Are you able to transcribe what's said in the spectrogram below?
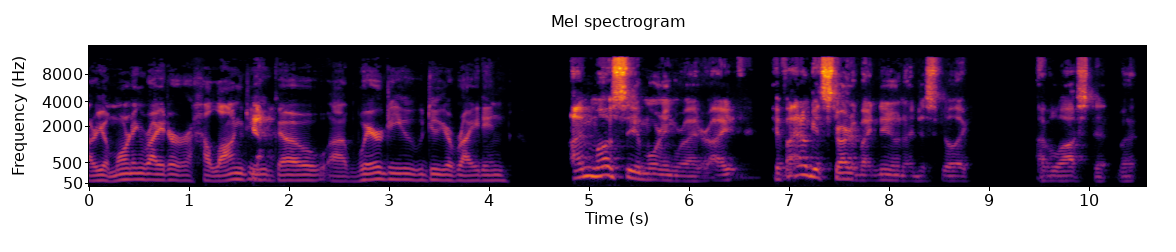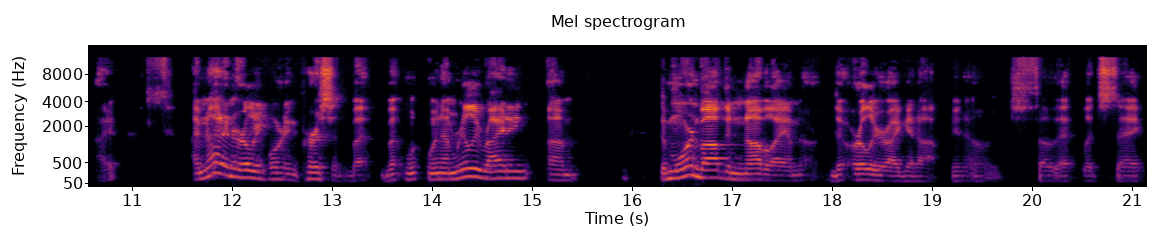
Are you a morning writer? How long do yeah. you go? Uh, where do you do your writing? I'm mostly a morning writer. I if I don't get started by noon, I just feel like I've lost it. But I I'm not an early morning person. But but w- when I'm really writing, um, the more involved in a novel I am, the earlier I get up. You know, so that let's say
